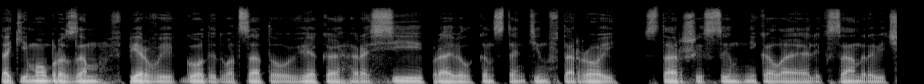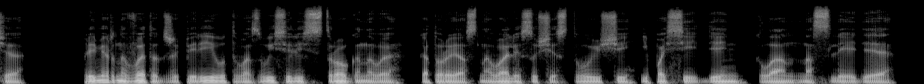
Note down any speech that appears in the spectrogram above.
Таким образом, в первые годы XX века Россией правил Константин II, старший сын Николая Александровича. Примерно в этот же период возвысились Строгановы, которые основали существующий и по сей день клан наследия.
